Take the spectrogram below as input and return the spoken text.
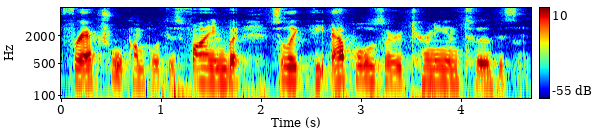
for actual compote is fine, but so like the apples are turning into this like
